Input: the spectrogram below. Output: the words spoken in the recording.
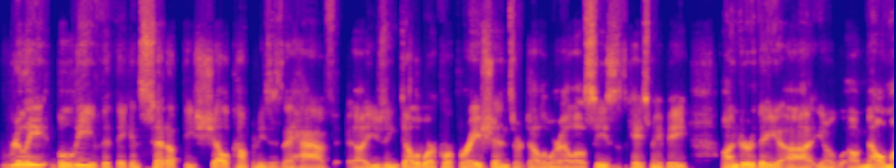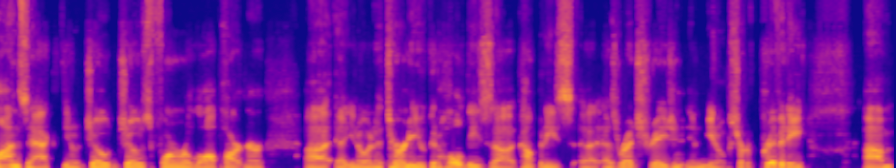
really believe that they can set up these shell companies as they have uh, using Delaware corporations or Delaware LLCs, as the case may be, under the uh, you know uh, Mel Monzack, you know Joe Joe's former law partner, uh, you know, an attorney who could hold these uh, companies uh, as registered agent in, you know, sort of privity. Um,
